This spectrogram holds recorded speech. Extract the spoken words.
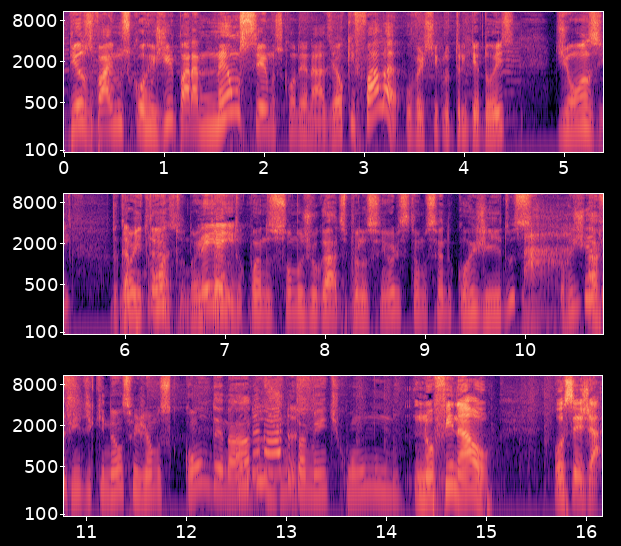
Deus vai nos corrigir para não sermos condenados. É o que fala o versículo 32 de 11 do No capítulo entanto, 11. no Leia entanto quando somos julgados pelo Senhor, estamos sendo corrigidos, aí. a Corrigidos. fim de que não sejamos condenados, Condenados. juntamente com o mundo. No final. Ou seja,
